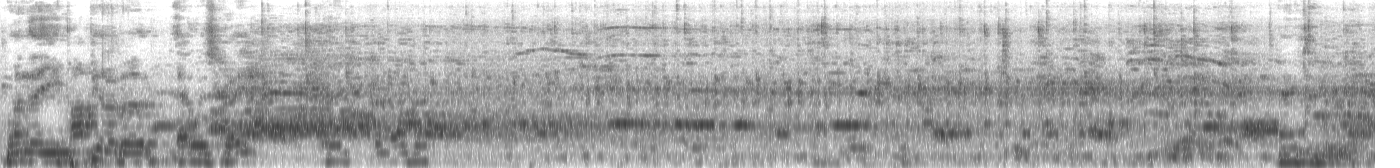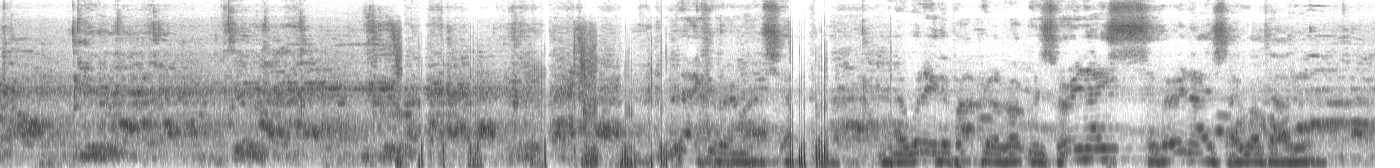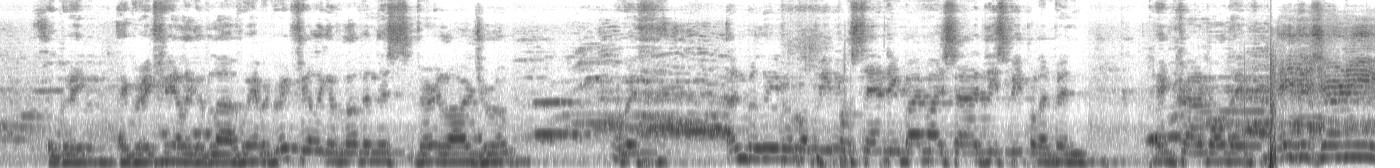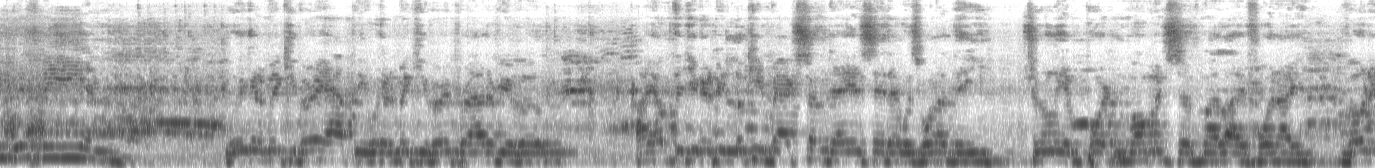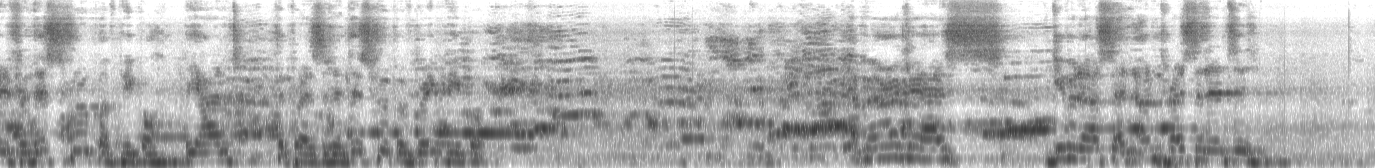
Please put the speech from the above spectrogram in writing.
won the popular vote. That was great. Thank you. Thank you very much. Uh, winning the popular vote was very nice, very nice. I will tell you, a great, a great feeling of love. We have a great feeling of love in this very large room, with unbelievable people standing by my side. These people have been incredible. They've made the journey with me, and we're going to make you very happy. We're going to make you very proud of your vote. I hope that you're going to be looking back someday and say that was one of the truly important moments of my life when I voted for this group of people beyond the president, this group of great people. America has given us an unprecedented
